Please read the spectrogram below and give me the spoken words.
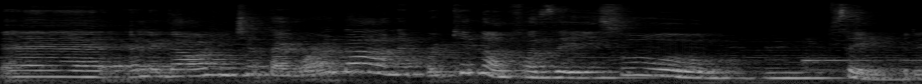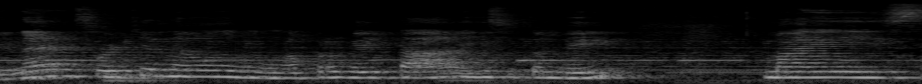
é, é, legal a gente até guardar, né? Por que não fazer isso sempre, né? Por que não aproveitar isso também? Mas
